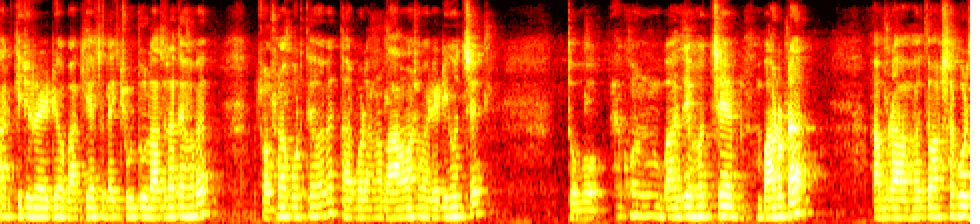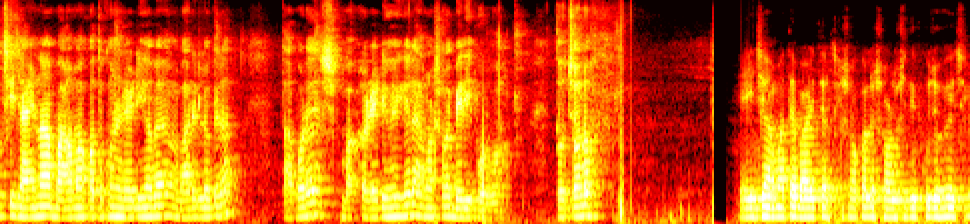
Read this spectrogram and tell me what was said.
আর কিছুটা রেডি হওয়া বাকি আছে লাইক চুল টুল আঁচড়াতে হবে, চশমা পরতে হবে, তারপরে আমার বাবা মা সবাই রেডি হচ্ছে। তো এখন বাজে হচ্ছে বারোটা, আমরা হয়তো আশা করছি যাই না বাবা মা কতক্ষণে রেডি হবে আমার বাড়ির লোকেরা। তারপরে রেডি হয়ে গেলে আমরা সবাই বেরিয়ে পড়ব। তো চলো। এই যে আমাদের বাড়িতে আজকে সকালে সরস্বতী পুজো হয়েছিল,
